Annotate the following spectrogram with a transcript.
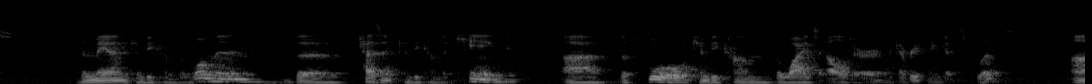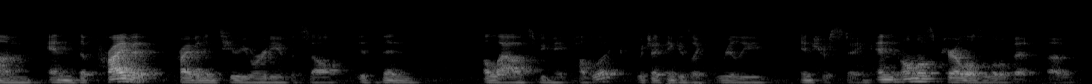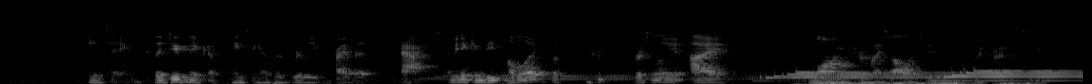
The man can become the woman, the peasant can become the king, uh, the fool can become the wise elder. Like everything gets flipped, um, and the private private interiority of the self is then allowed to be made public, which I think is like really interesting and almost parallels a little bit of painting because I do think of painting as a really private act. I mean, it can be public, but personally, I long for my solitude and my privacy.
